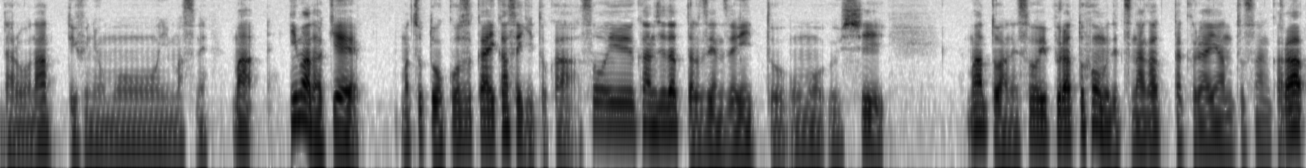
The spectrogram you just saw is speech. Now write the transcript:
だろうなっていうふうに思いますね。まあ今だけ、まあ、ちょっとお小遣い稼ぎとかそういう感じだったら全然いいと思うし、まあ、あとはねそういうプラットフォームでつながったクライアントさんから、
